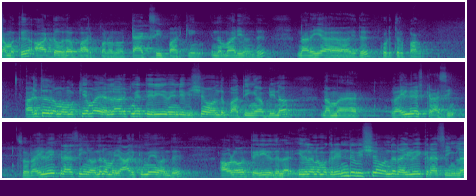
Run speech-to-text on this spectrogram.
நமக்கு ஆட்டோ தான் பார்க் பண்ணணும். டாக்ஸி பார்க்கிங் இந்த மாதிரி வந்து நிறையா இது கொடுத்துருப்பாங்க. அடுத்தது நம்ம முக்கியமாக எல்லாருக்குமே தெரிய வேண்டிய விஷயம் வந்து பார்த்திங்க அப்படின்னா நம்ம ரயில்வேஸ் கிராசிங் ஸோ ரயில்வே கிராசிங்கில் வந்து நம்ம யாருக்குமே வந்து அவ்வளோவும் தெரியறதில்ல. இதில் நமக்கு ரெண்டு விஷயம் வந்து ரயில்வே கிராசிங்கில்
